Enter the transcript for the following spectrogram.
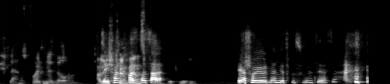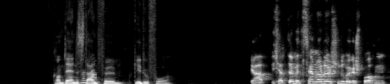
Ich schlage Das wollten wir nicht drum. Also Ich fand kann krass, dass er- Ja, Entschuldigung, dann jetzt bist du als Erster. Komm, Dan, ist dein Film. Geh du vor. Ja, ich habe da mit Sam, glaube ich, schon drüber gesprochen.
